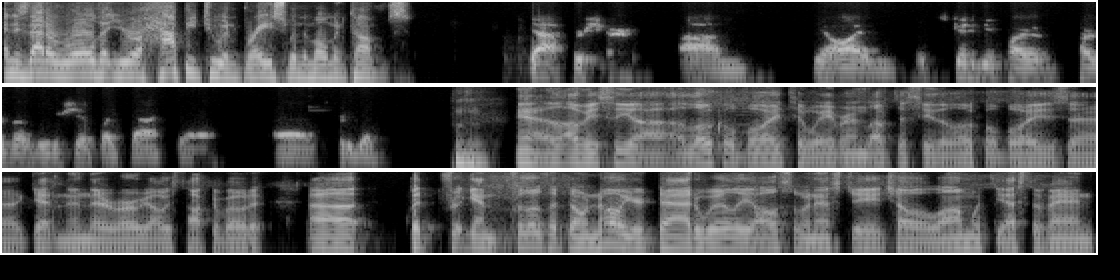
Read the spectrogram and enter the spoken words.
And is that a role that you're happy to embrace when the moment comes? Yeah, for sure um, you know, I, it's good to be part of part of a leadership like that. Uh, uh, it's pretty good. Mm-hmm. Yeah, obviously a, a, local boy to Weyburn. Love to see the local boys uh, getting in there. Or we always talk about it. Uh, but for, again, for those that don't know, your dad Willie, also an SJHL alum with the Estevan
